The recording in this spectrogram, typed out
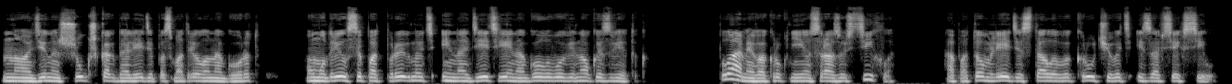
Но один из шукш, когда леди посмотрела на город, умудрился подпрыгнуть и надеть ей на голову венок из веток. Пламя вокруг нее сразу стихло, а потом леди стала выкручивать изо всех сил.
